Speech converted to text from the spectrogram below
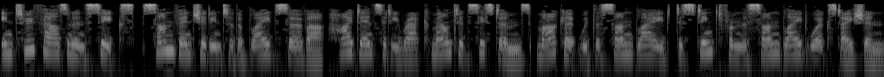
In 2006, Sun ventured into the Blade server high-density rack-mounted systems market with the Sun Blade distinct from the Sun Blade workstation.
